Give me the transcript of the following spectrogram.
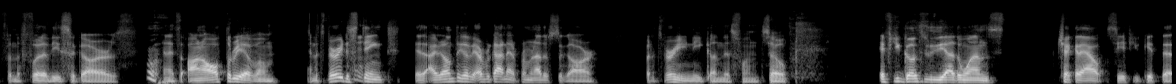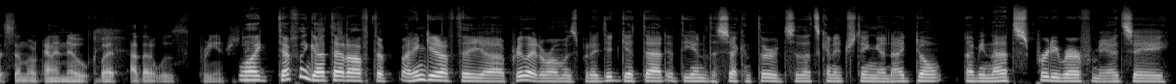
from the foot of these cigars, Hmm. and it's on all three of them, and it's very distinct. I don't think I've ever gotten it from another cigar, but it's very unique on this one. So if you go through the other ones, check it out, see if you get that similar kind of note. But I thought it was pretty interesting. Well, I definitely got that off the. I didn't get it off the uh, prelate aromas, but I did get that at the end of the second third. So that's kind of interesting. And I don't. I mean, that's pretty rare for me. I'd say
